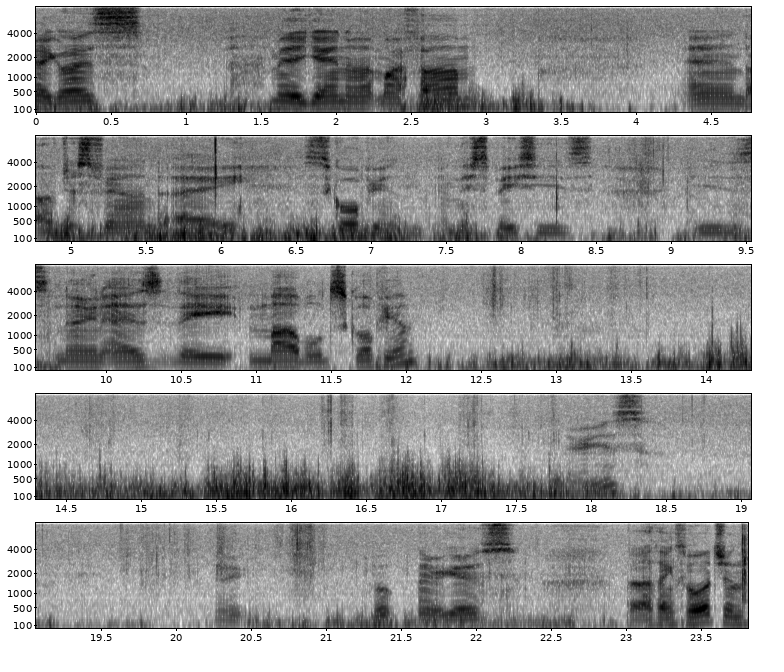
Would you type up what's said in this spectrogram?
Hey guys, me again, I'm at my farm and I've just found a scorpion and this species is known as the marbled scorpion. There he is. There, oh, there he goes. Uh, thanks for watching.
